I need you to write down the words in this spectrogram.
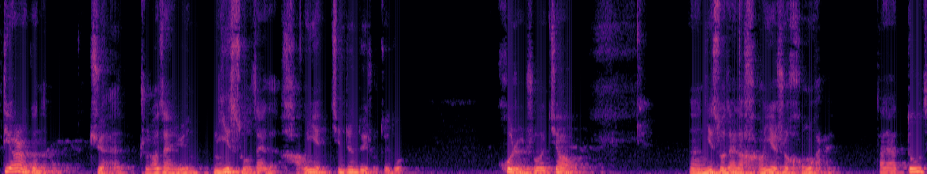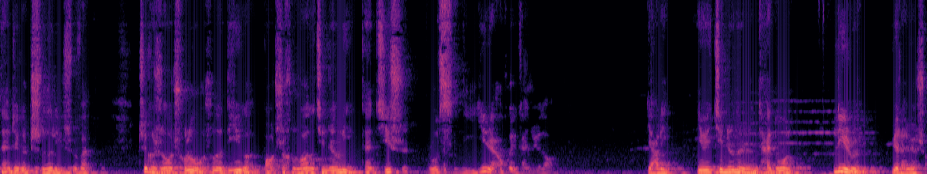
第二个呢，卷主要在于你所在的行业竞争对手最多，或者说叫，嗯，你所在的行业是红海，大家都在这个池子里吃饭。这个时候，除了我说的第一个，保持很高的竞争力，但即使如此，你依然会感觉到压力，因为竞争的人太多了。利润越来越少，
